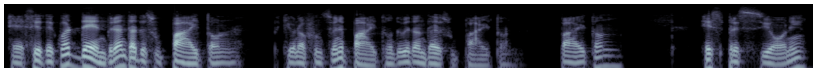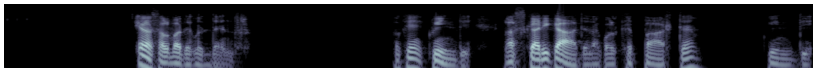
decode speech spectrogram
E siete qua dentro e andate su Python, perché è una funzione Python, dovete andare su Python. Python, espressioni, e la salvate qui dentro. Ok? Quindi la scaricate da qualche parte, quindi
